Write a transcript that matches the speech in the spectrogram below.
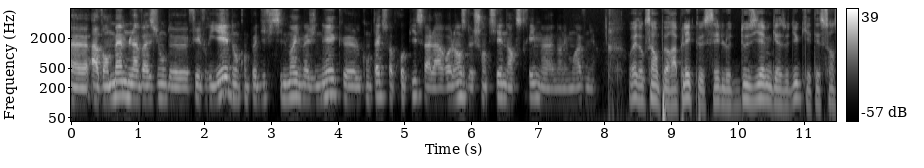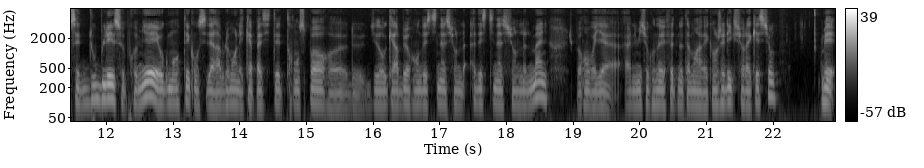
euh, avant même l'invasion de février. Donc, on peut difficilement imaginer que le contexte soit propice à la relance de chantier Nord Stream euh, dans les mois à venir. Ouais, donc ça, on peut rappeler que c'est le deuxième gazoduc qui était censé doubler ce premier et augmenter considérablement les capacités de transport d'hydrocarbures à destination de l'Allemagne. Je peux renvoyer à, à l'émission qu'on avait faite notamment avec Angélique sur la question. Mais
